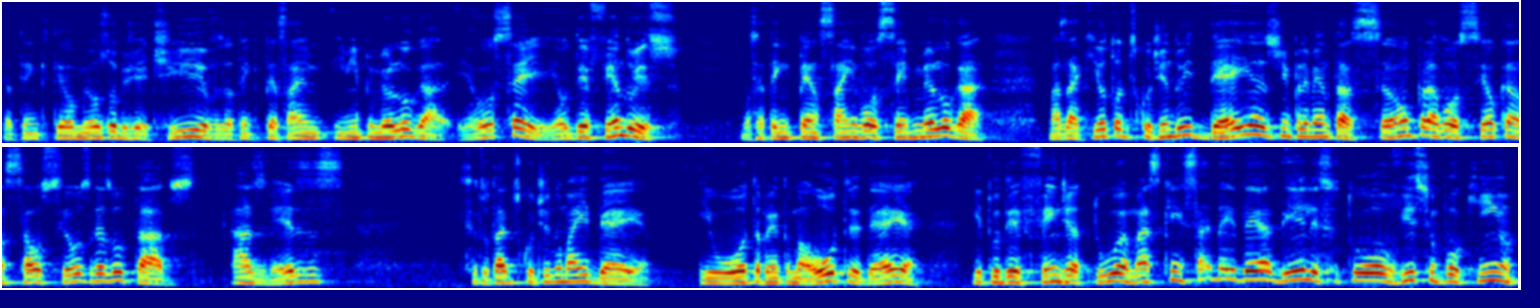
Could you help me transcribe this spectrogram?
eu tenho que ter os meus objetivos, eu tenho que pensar em, em mim em primeiro lugar. Eu sei, eu defendo isso. Você tem que pensar em você em primeiro lugar. Mas aqui eu estou discutindo ideias de implementação para você alcançar os seus resultados. Às vezes, se tu está discutindo uma ideia e o outro apresenta uma outra ideia e tu defende a tua, mas quem sabe a ideia dele, se tu ouvisse um pouquinho,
